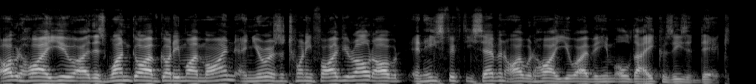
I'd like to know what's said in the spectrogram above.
I would hire you. Uh, there's one guy I've got in my mind, and you're as a 25 year old. I would, and he's 57. I would hire you over him all day because he's a dick,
